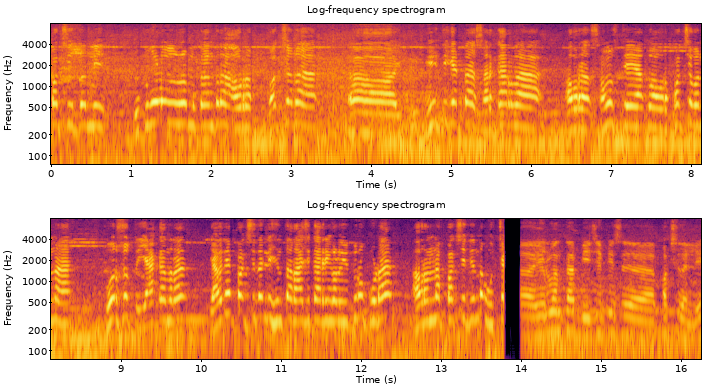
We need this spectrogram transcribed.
ಪಕ್ಷ ಇದ್ದಲ್ಲಿ ಬಿಟ್ಟುಕೊಳ್ಳುವುದರ ಮುಖಾಂತರ ಅವರ ಪಕ್ಷದ ನೀತಿಗೆಟ್ಟ ಸರ್ಕಾರದ ಅವರ ಸಂಸ್ಥೆ ಅಥವಾ ಅವರ ಪಕ್ಷವನ್ನ ತೋರಿಸುತ್ತೆ ಯಾಕಂದ್ರೆ ಯಾವುದೇ ಪಕ್ಷದಲ್ಲಿ ಇಂಥ ರಾಜಕಾರಣಿಗಳು ಇದ್ರೂ ಕೂಡ ಅವರನ್ನ ಪಕ್ಷದಿಂದ ಉಚ್ಚ ಇರುವಂತ ಬಿಜೆಪಿ ಪಕ್ಷದಲ್ಲಿ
